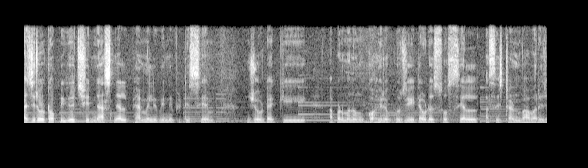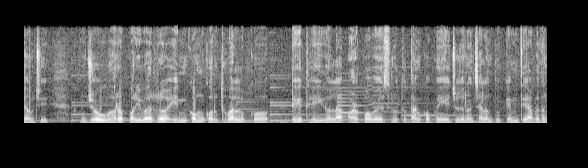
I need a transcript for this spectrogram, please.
ଆଜିର ଟପିକ୍ ଅଛି ନ୍ୟାସନାଲ୍ ଫ୍ୟାମିଲି ବେନିଫିଟ୍ ସ୍କିମ୍ ଯେଉଁଟାକି ଆପଣମାନଙ୍କୁ କହି ରଖୁଛି ଏଇଟା ଗୋଟେ ସୋସିଆଲ ଆସିଷ୍ଟାଣ୍ଟ ଭାବରେ ଯାଉଛି ଯେଉଁ ଘର ପରିବାରର ଇନକମ୍ କରୁଥିବା ଲୋକ ଡେଥ୍ ହେଇଗଲା ଅଳ୍ପ ବୟସରୁ ତ ତାଙ୍କ ପାଇଁ ଏ ଯୋଜନା ଚାଲନ୍ତୁ କେମିତି ଆବେଦନ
